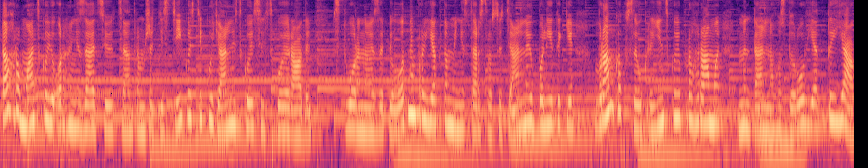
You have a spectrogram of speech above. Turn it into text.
та громадською організацією Центром життєстійкості Куяльницької сільської ради, створеною за пілотним проєктом Міністерства соціальної політики в рамках всеукраїнської програми ментального здоров'я Ти як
